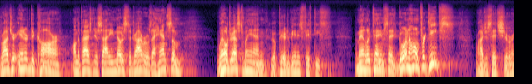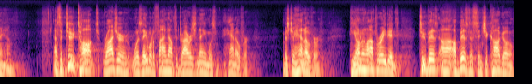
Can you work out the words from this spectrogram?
Roger entered the car on the passenger side. He noticed the driver was a handsome, well dressed man who appeared to be in his 50s. The man looked at him and said, Going home for keeps? Roger said, Sure am. As the two talked, Roger was able to find out the driver's name was Hanover, Mr. Hanover. He owned and operated two, uh, a business in Chicago,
